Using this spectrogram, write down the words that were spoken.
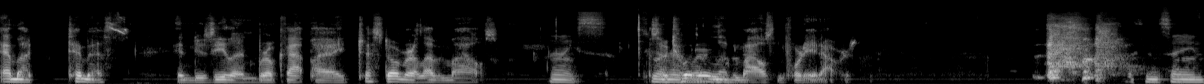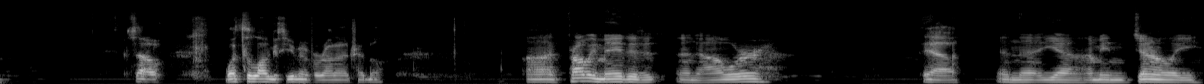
Emma Timmis, in New Zealand broke that by just over 11 miles. Nice. So 211 miles in 48 hours. That's insane. So, what's the longest you've ever run on a treadmill? I probably made it an hour. Yeah. And that, yeah, I mean, generally,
